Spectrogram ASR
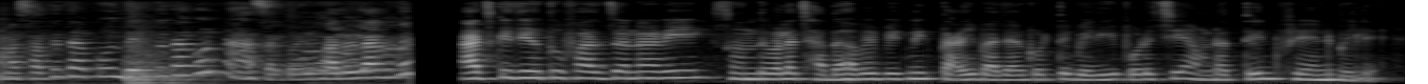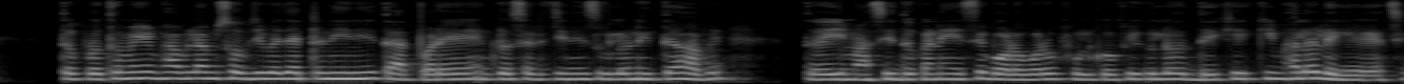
আমার সাথে থাকুন, দেখতে থাকুন, আশা করি ভালো লাগবে। আজকে যেহেতু ফার্স্ট জানুয়ারি, সন্ধেবেলা ছাদা হবে পিকনিক তাই বাজার করতে বেরিয়ে পড়েছি আমরা তিন ফ্রেন্ড মিলে। তো প্রথমেই ভাবলাম সবজি বাজারটা নিয়ে নিই, তারপরে গ্রোসারি জিনিসগুলো নিতে হবে। তো এই মাসির দোকানে এসে বড় বড় ফুলকপিগুলো দেখে কি ভালো লেগে গেছে।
